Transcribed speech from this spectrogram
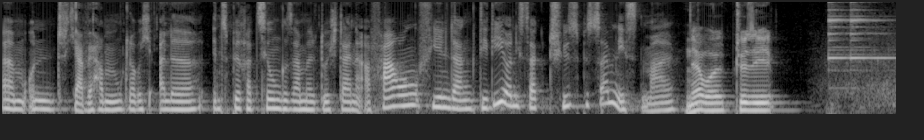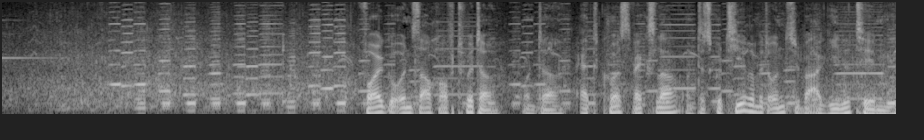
Ähm, und ja, wir haben, glaube ich, alle Inspiration gesammelt durch deine Erfahrung. Vielen Dank, Didi, und ich sage Tschüss, bis zum nächsten Mal. Jawohl, tschüssi. Folge uns auch auf Twitter unter @kurswechsler und diskutiere mit uns über agile Themen.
